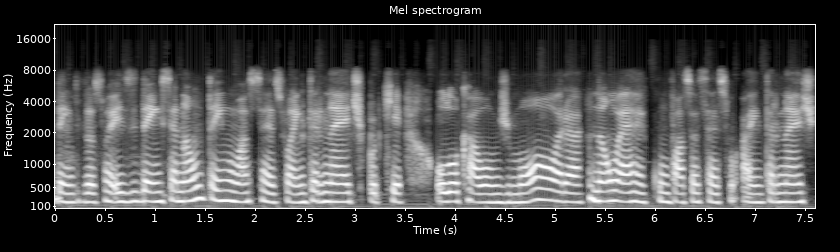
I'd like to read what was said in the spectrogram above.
dentro da sua residência, não têm um acesso à internet porque o local onde mora não é com fácil acesso à internet.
